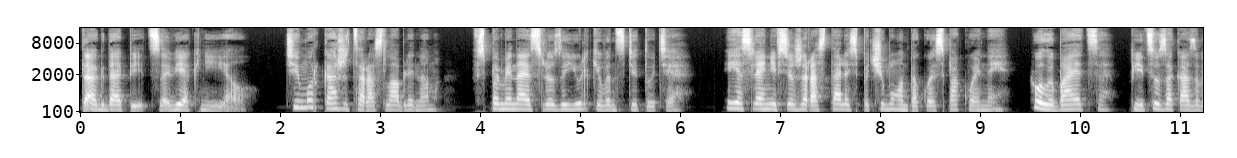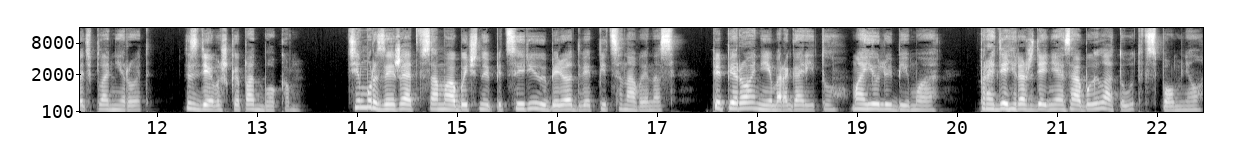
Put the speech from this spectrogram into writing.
Тогда пицца, век не ел. Тимур кажется расслабленным. Вспоминая слезы Юльки в институте. Если они все же расстались, почему он такой спокойный? Улыбается, пиццу заказывать планирует. С девушкой под боком. Тимур заезжает в самую обычную пиццерию и берет две пиццы на вынос. Пепперони и маргариту, мою любимую. Про день рождения забыл, а тут вспомнил.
